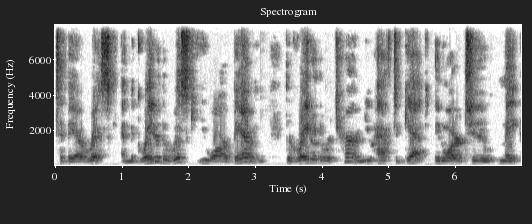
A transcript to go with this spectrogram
to bear risk. And the greater the risk you are bearing, the greater the return you have to get in order to make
